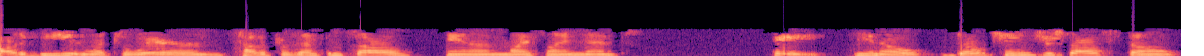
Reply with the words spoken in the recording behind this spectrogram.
how to be and what to wear and how to present themselves. And my sign meant, hey, you know, don't change yourself. Don't,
